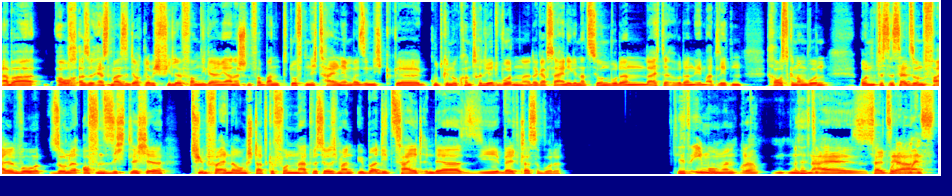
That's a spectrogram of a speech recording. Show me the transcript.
Aber auch, also erstmal sind ja auch, glaube ich, viele vom nigerianischen Verband durften nicht teilnehmen, weil sie nicht äh, gut genug kontrolliert wurden. Da gab es ja einige Nationen, wo dann leichter, wo dann eben Athleten rausgenommen wurden. Und das ist halt so ein Fall, wo so eine offensichtliche Typveränderung stattgefunden hat, wisst ihr, was ich meine? Über die Zeit, in der sie Weltklasse wurde. Die ist jetzt Emo, Man- oder? N- heißt die- Nein, es ist halt sehr. Oder du meinst,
